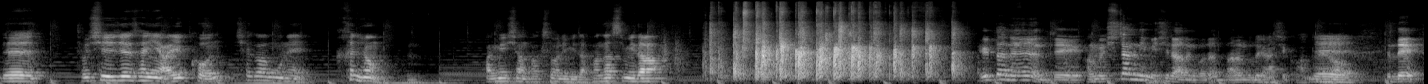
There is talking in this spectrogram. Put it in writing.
네, 도시재생의 아이콘 최강훈의 큰형 음. 박명시장 박수원입니다. 반갑습니다. 일단은 이제 광명 시장님이시라는 거는 많은 분들이 아실 것 같아요. 네, 근데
